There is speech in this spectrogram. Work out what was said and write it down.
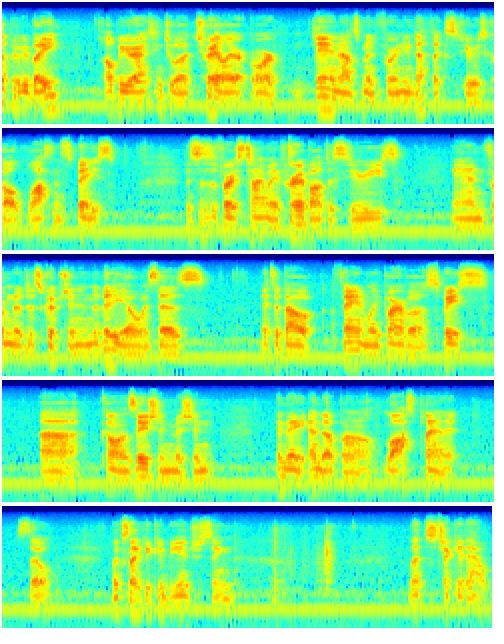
everybody. I'll be reacting to a trailer or date announcement for a new Netflix series called Lost in Space. This is the first time I've heard about this series and from the description in the video it says it's about a family part of a space uh, colonization mission and they end up on a lost planet. So looks like it could be interesting. Let's check it out.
